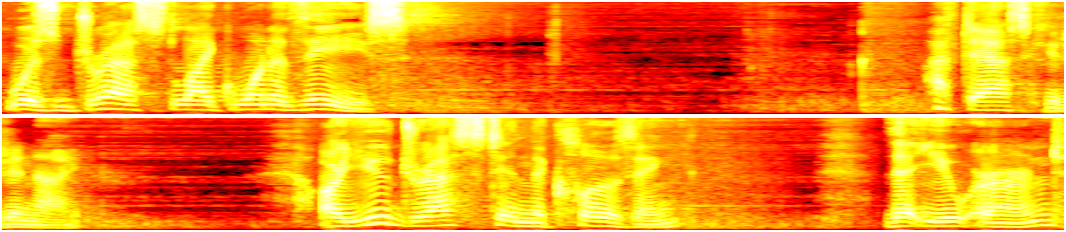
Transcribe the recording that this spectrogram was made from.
was dressed like one of these. I have to ask you tonight are you dressed in the clothing that you earned?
